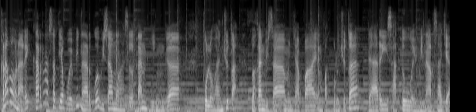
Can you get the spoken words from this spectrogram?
Kenapa menarik? Karena setiap webinar gua bisa menghasilkan hingga puluhan juta, bahkan bisa mencapai 40 juta dari satu webinar saja.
